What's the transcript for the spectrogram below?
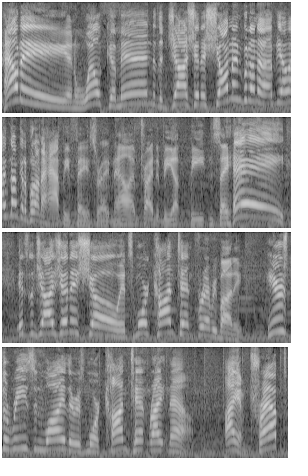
Howdy and welcome in to the Josh Innes Show. I'm not put on a, you know, I'm not going to put on a happy face right now. I'm trying to be upbeat and say, "Hey, it's the Josh Innes Show. It's more content for everybody." Here's the reason why there is more content right now. I am trapped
